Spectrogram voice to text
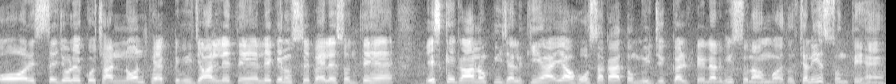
और इससे जुड़े कुछ अननोन फैक्ट भी जान लेते हैं। लेकिन उससे पहले सुनते हैं, इसके गानों की झलकियाँ या हो सका तो म्यूजिकल ट्रेलर भी सुनाऊँगा। तो चलिए सुनते हैं।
